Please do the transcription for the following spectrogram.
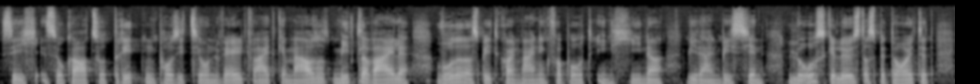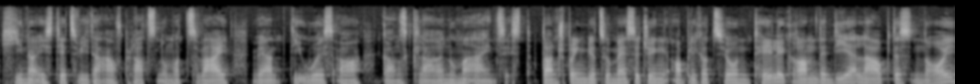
sich sogar zur dritten Position weltweit gemausert. Mittlerweile wurde das Bitcoin-Mining-Verbot in China wieder ein bisschen losgelöst. Das bedeutet, China ist jetzt wieder auf Platz Nummer 2, während die USA ganz klare Nummer 1 ist. Dann springen wir zur Messaging-Applikation Telegram, denn die erlaubt es neu,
